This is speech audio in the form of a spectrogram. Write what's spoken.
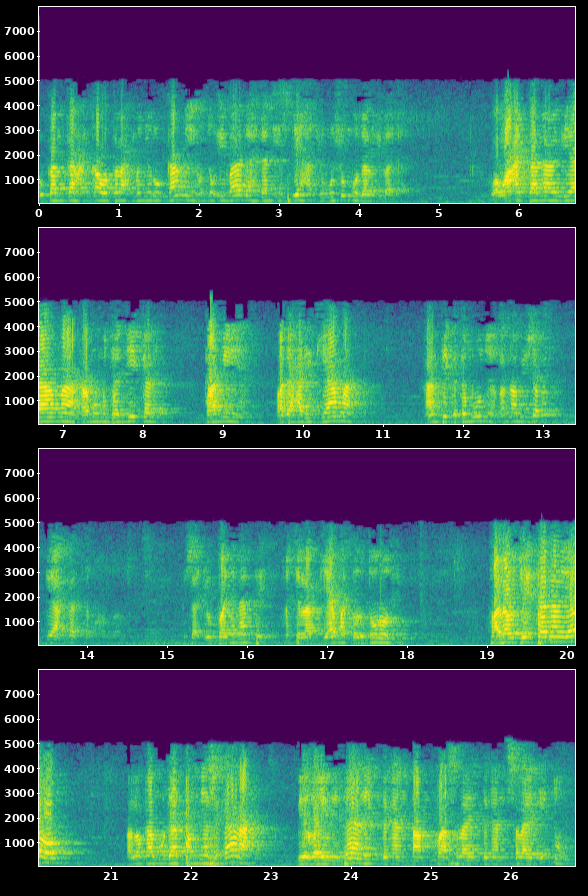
Bukankah engkau telah menyuruh kami untuk ibadah dan istihad sungguh-sungguh dalam ibadah? Wa wa'adtana qiyamah, kamu menjanjikan kami pada hari kiamat. Nanti ketemunya, karena bisa kan diangkat sama Allah. Bisa jumpanya nanti, menjelang kiamat baru turun. Kalau ji'tana yaum, kalau kamu datangnya sekarang, bi ghairi dengan tanpa selain dengan selain itu,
